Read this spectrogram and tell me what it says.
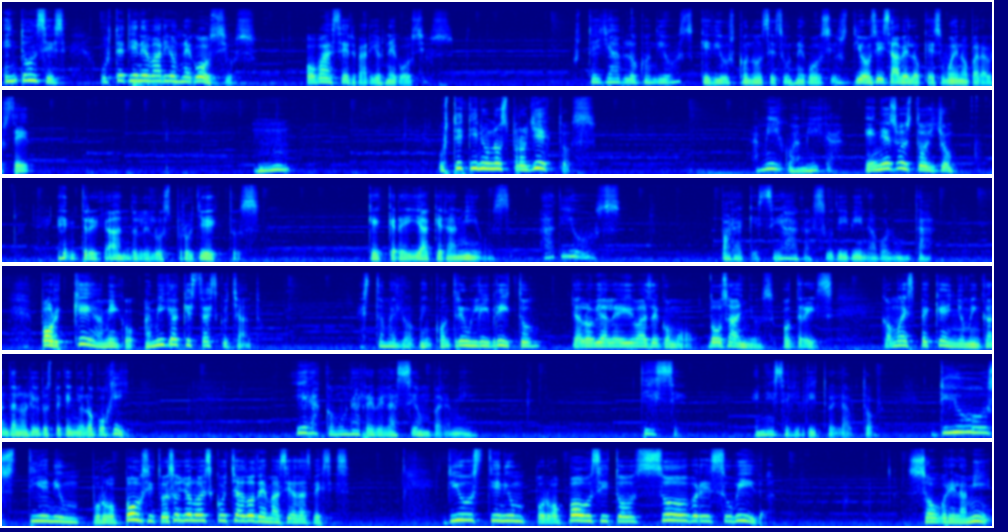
Entonces, usted tiene varios negocios o va a hacer varios negocios. ¿Usted ya habló con Dios? Que Dios conoce sus negocios. Dios sí sabe lo que es bueno para usted. Usted tiene unos proyectos. Amigo, amiga, en eso estoy yo, entregándole los proyectos que creía que eran míos a Dios para que se haga su divina voluntad. ¿Por qué, amigo, amiga que está escuchando? Esto me lo encontré un librito, ya lo había leído hace como dos años o tres. Como es pequeño, me encantan los libros pequeños, lo cogí y era como una revelación para mí. Dice en ese librito el autor, Dios tiene un propósito, eso yo lo he escuchado demasiadas veces. Dios tiene un propósito sobre su vida, sobre la mía.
